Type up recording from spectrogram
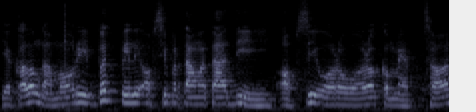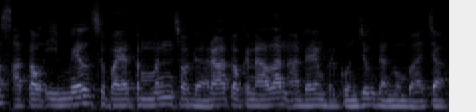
Ya kalau nggak mau ribet pilih opsi pertama tadi. Opsi woro-woro ke medsos atau email supaya temen saudara atau kenalan ada yang berkunjung dan membaca.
